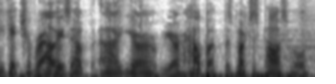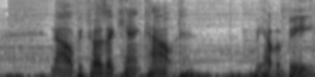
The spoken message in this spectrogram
to get your rallies up, uh, your your help up as much as possible. Now, because I can't count, we have a B,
